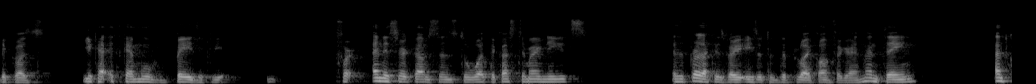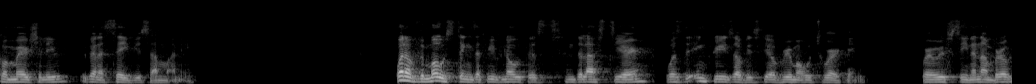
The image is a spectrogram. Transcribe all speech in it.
because you can, it can move basically for any circumstance to what the customer needs. The product is very easy to deploy, configure, and maintain. And commercially, we're going to save you some money. One of the most things that we've noticed in the last year was the increase, obviously, of remote working, where we've seen a number of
